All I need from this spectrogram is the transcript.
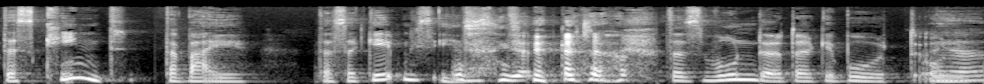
das Kind dabei das Ergebnis ist. Ja, genau. Das Wunder der Geburt. Und ja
